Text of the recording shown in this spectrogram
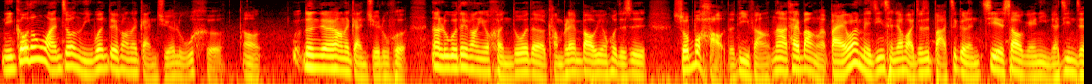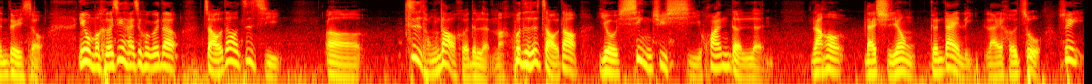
你沟通完之后，你问对方的感觉如何哦？问对方的感觉如何？那如果对方有很多的 complain 抱怨或者是说不好的地方，那太棒了！百万美金成交法就是把这个人介绍给你的竞争对手，因为我们核心还是回归到找到自己呃志同道合的人嘛，或者是找到有兴趣喜欢的人，然后。来使用跟代理来合作，所以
